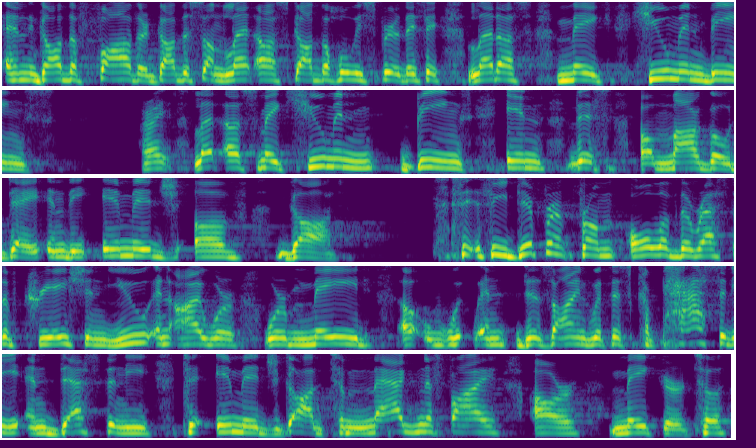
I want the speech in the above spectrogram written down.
And God the Father, God the Son, let us, God the Holy Spirit, they say, let us make human beings right? Let us make human beings in this imago Dei, in the image of God. See, see, different from all of the rest of creation, you and I were, were made uh, w- and designed with this capacity and destiny to image God, to magnify our Maker, to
